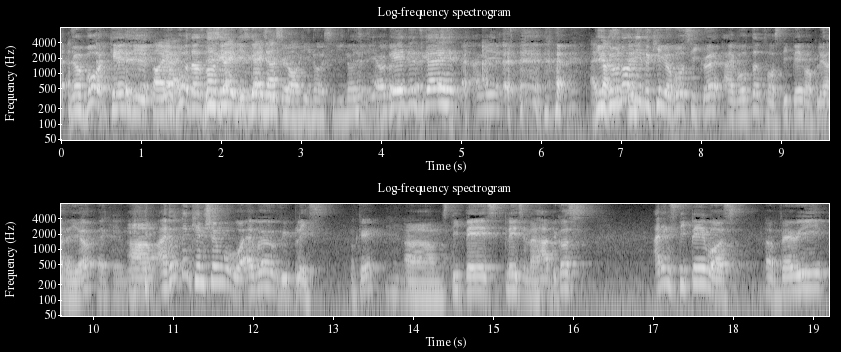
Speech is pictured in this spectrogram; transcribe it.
Your vote can be. Oh, your yeah. vote does not this guy, this guy does law. He knows. He knows. Okay, this guy. I mean, I you do not need to keep your vote secret. I voted for Stipe for Player of the Year. Okay. okay. Um, I don't think Kim Shin Wook will ever replace. Okay, um, Stipe's place in my heart because I think Stipe was a very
